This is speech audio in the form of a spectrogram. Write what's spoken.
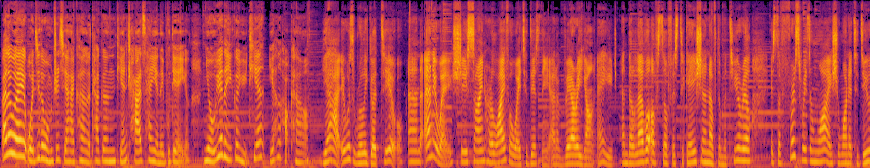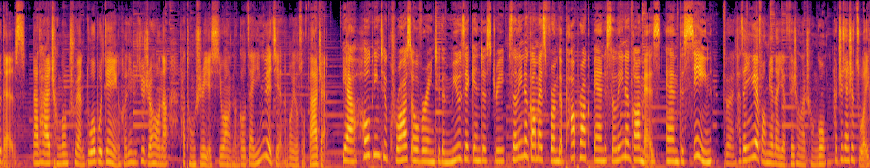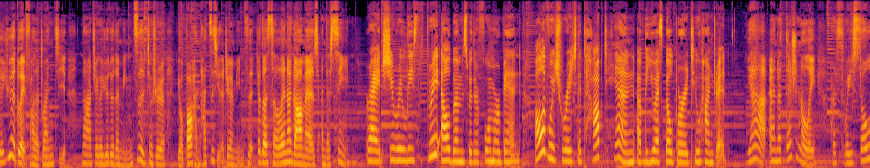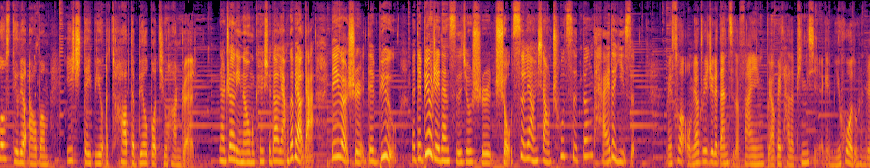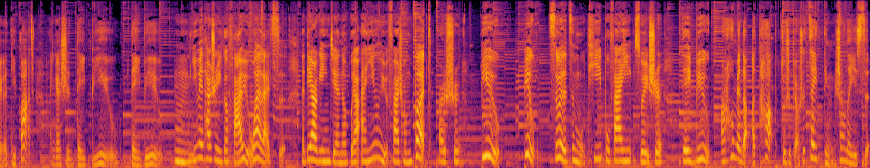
By the way，我记得我们之前还看了她跟甜茶参演的一部电影《纽约的一个雨天》，也很好看啊。 Yeah, it was really good too. And anyway, she signed her life away to Disney at a very young age, and the level of sophistication of the material is the first reason why she wanted to do this. 那她成功出演多部电影和电视剧之后呢，她同时也希望能够在音乐界能够有所发展。 Yeah, hoping to cross over into the music industry, Selena Gomez formed the pop rock band Selena Gomez and The Scene. 对，她在音乐方面呢也非常的成功。她之前是组了一个乐队发的专辑，那这个乐队的名字就是有包含她自己的这个名字，叫做 Selena Gomez and The Scene。Right, she released three albums with her former band, all of which reached the top 10 of the US Billboard 200. Yeah, and additionally, her three solo studio album each debut atop the Billboard 200. 那这里呢，我们可以学到两个表达。第一个是 debut，那 debut 这单词就是首次亮相、初次登台的意思。没错，我们要注意这个单词的发音，不要被它的拼写给迷惑，读成这个 debut，应该是 debut，debut。嗯，因为它是一个法语外来词。那第二个音节呢，不要按英语发成 but，而是 bu，bu。词尾的字母 t 不发音，所以是 debut。而后面的 atop 就是表示在顶上的意思。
